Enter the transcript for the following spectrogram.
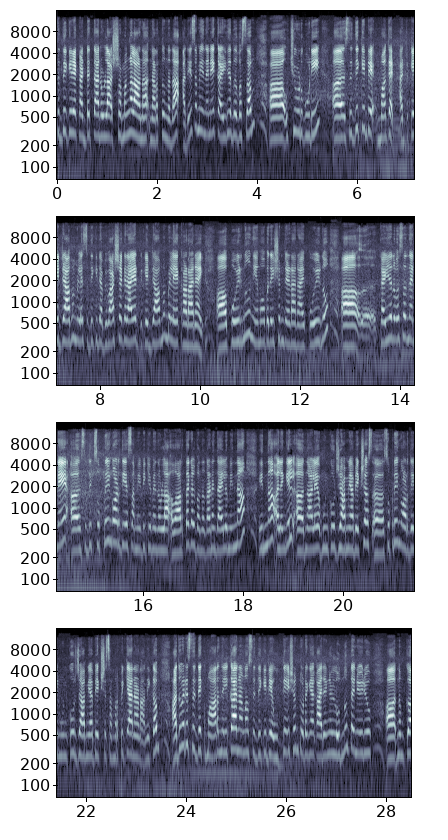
സദ്യക്കിനെ കണ്ടെത്താനുള്ള ശ്രമങ്ങളാണ് നടത്തുന്നത്. അതേസമയം തന്നെ കഴിഞ്ഞ ദിവസം ഉച്ചയോടുകൂടി സിദ്ദിഖിന്റെ മകൻ അഡ്വക്കേറ്റ് രാമൻപിള്ള സിദ്ദിഖിന്റെ അഭിഭാഷകരായ അഡ്വക്കേറ്റ് രാമൻപിള്ളയെ കാണാനായി പോയിരുന്നു. നിയമോപദേശം തേടാനായി പോയിരുന്നു. കഴിഞ്ഞ ദിവസം തന്നെ സിദ്ദിഖ് സുപ്രീം കോടതിയെ സമീപിക്കുമെന്നുള്ള വാർത്തകൾ വന്നതാണ്. എന്തായാലും ഇന്ന് ഇന്ന് അല്ലെങ്കിൽ നാളെ മുൻകൂർ ജാമ്യാപേക്ഷ സുപ്രീം കോടതിയിൽ മുൻകൂർ ജാമ്യാപേക്ഷ സമർപ്പിക്കാനാണ് നീക്കം അതുവരെ സിദ്ദിഖ് മാറി നിൽക്കാനാണോ സിദ്ദിഖിന്റെ ഉദ്ദേശം? തുടങ്ങിയ കാര്യങ്ങളിലൊന്നും തന്നെ ഒരു നമുക്ക്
